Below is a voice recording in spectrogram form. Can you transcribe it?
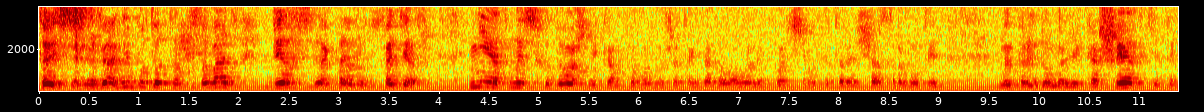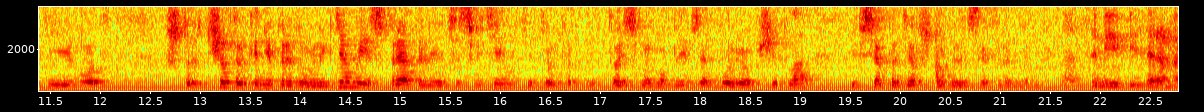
То есть они будут танцевать без, Без поддержки. поддержки. Нет, мы с художником, по-моему, уже тогда была Оля Почнева, которая сейчас работает, мы придумали кашетки такие вот, что, что только не придумали. Где мы и спрятали эти светильники, только, то есть мы могли взять более общий план, и все поддержки были сохранены. Цими Юпітерами,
